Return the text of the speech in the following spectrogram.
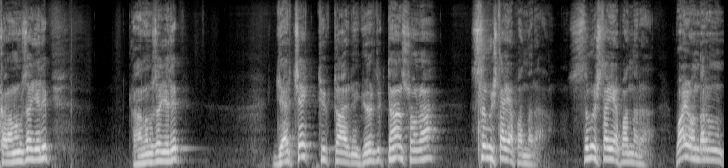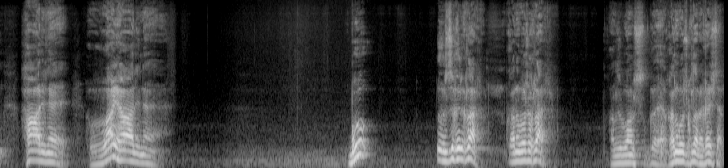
kanalımıza gelip kanalımıza gelip gerçek Türk tarihini gördükten sonra sıvışta yapanlara, sıvışta yapanlara, vay onların haline, vay haline. Bu ırzı kırıklar, kanı bozuklar. Kanı, boz- kanı bozuklar arkadaşlar.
